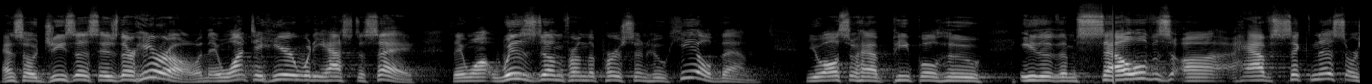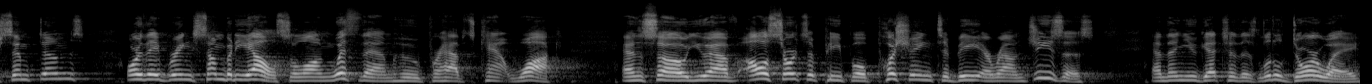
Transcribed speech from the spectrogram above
And so Jesus is their hero, and they want to hear what he has to say. They want wisdom from the person who healed them. You also have people who either themselves uh, have sickness or symptoms, or they bring somebody else along with them who perhaps can't walk. And so you have all sorts of people pushing to be around Jesus. And then you get to this little doorway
